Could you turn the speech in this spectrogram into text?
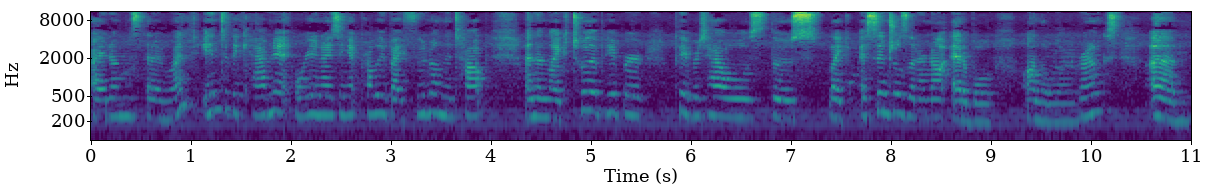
items that I want into the cabinet, organizing it probably by food on the top, and then like toilet paper, paper towels, those like essentials that are not edible on the lower rungs. Um,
